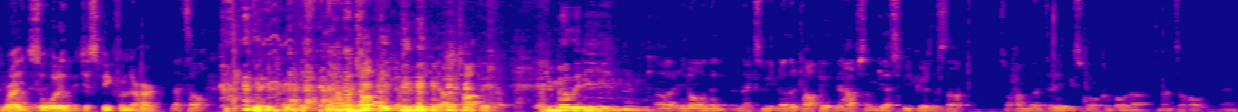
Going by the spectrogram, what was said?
Right. So what do they just speak from their heart? That's all. they have a topic. Every week they have a topic. Humility, uh, you know, and then next week another topic. They have some guest speakers and stuff. So, alhamdulillah, today we spoke about uh, mental health and.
